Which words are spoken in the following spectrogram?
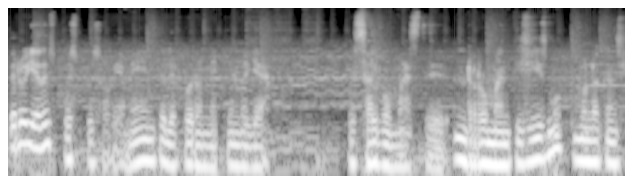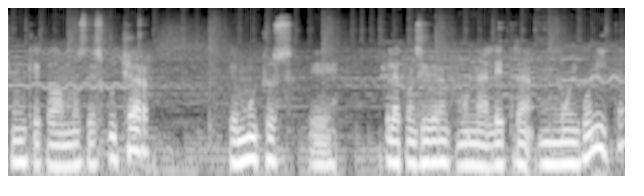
pero ya después pues obviamente le fueron metiendo ya pues algo más de romanticismo, como la canción que acabamos de escuchar, que muchos eh, se la consideran como una letra muy bonita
